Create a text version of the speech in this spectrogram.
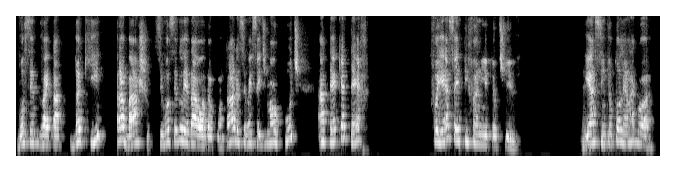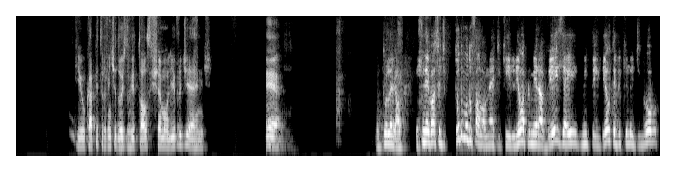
você vai estar tá daqui para baixo. Se você ler da ordem ao contrário, você vai sair de Malkuth até Keter. Foi essa a epifania que eu tive. E é assim que eu estou lendo agora. E o capítulo 22 do ritual se chama o Livro de Hermes. É, Muito legal. Esse negócio de todo mundo falou, né, de que leu a primeira vez e aí não entendeu, teve que ler de novo.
